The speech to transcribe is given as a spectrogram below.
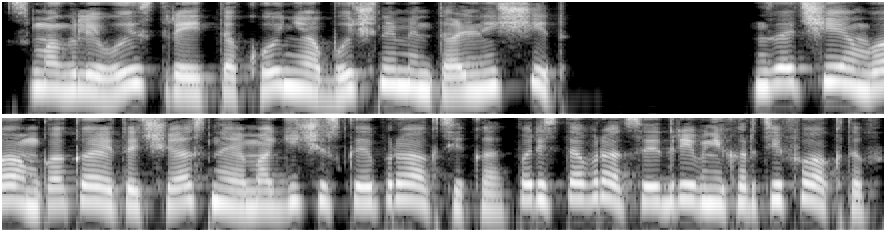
смогли выстроить такой необычный ментальный щит. Зачем вам какая-то частная магическая практика по реставрации древних артефактов,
